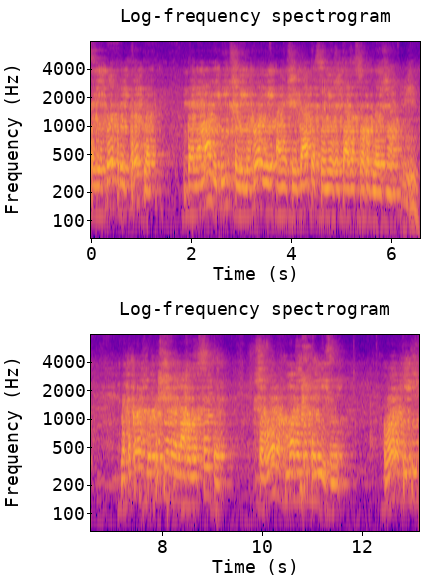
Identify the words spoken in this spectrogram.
це є добрий приклад, де немає більшої любові, аніж віддати своє життя за свого ближнього. Ми також би хотіли наголосити, що ворог може бути різний. Ворог, який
